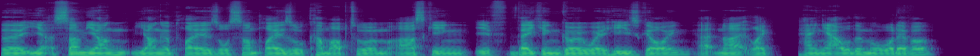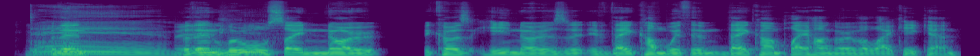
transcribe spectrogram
the some young younger players or some players will come up to him asking if they can go where he's going at night, like hang out with him or whatever. Damn. then- But then Lou will say no because he knows that if they come with him, they can't play hungover like he can.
